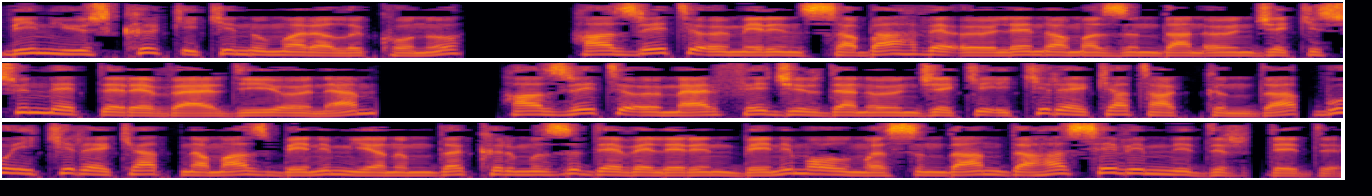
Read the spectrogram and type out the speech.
1142 numaralı konu, Hazreti Ömer'in sabah ve öğle namazından önceki sünnetlere verdiği önem, Hazreti Ömer fecirden önceki iki rekat hakkında, bu iki rekat namaz benim yanımda kırmızı develerin benim olmasından daha sevimlidir, dedi.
